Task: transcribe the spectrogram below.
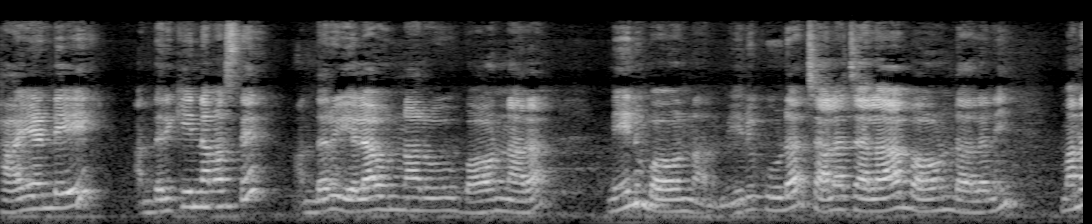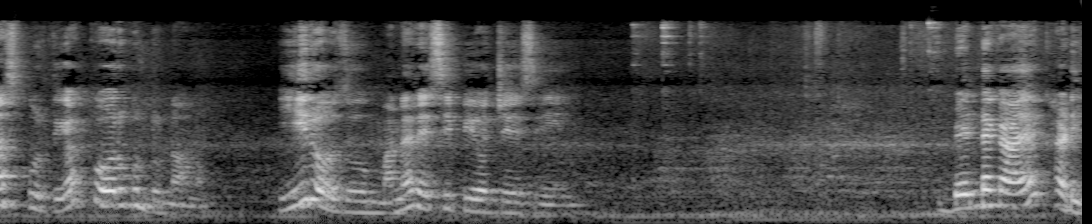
హాయ్ అండి. అందరికీ నమస్తే. అందరూ ఎలా ఉన్నారు? బాగున్నారా? నేను బాగున్నాను. మీరు కూడా చాలా చాలా బాగుండాలని మనస్ఫూర్తిగా కోరుకుంటున్నాను. ఈరోజు మన రెసిపీ వచ్చేసి బెండకాయ కడి.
